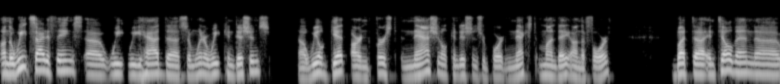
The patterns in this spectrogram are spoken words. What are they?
on the wheat side of things, uh, we, we had uh, some winter wheat conditions. Uh, we'll get our first national conditions report next Monday on the 4th. But uh, until then, uh,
